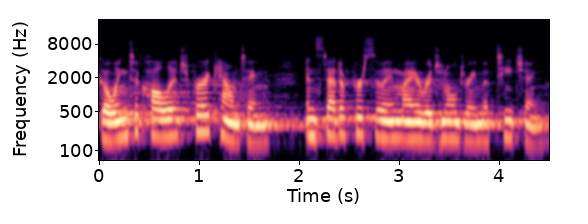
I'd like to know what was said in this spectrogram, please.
Going to college for accounting instead of pursuing my original dream of teaching.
